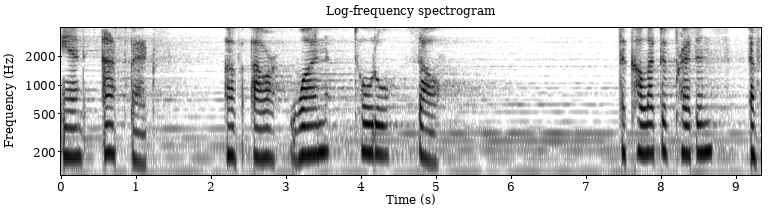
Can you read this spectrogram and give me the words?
and aspects of our one total self the collective presence of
